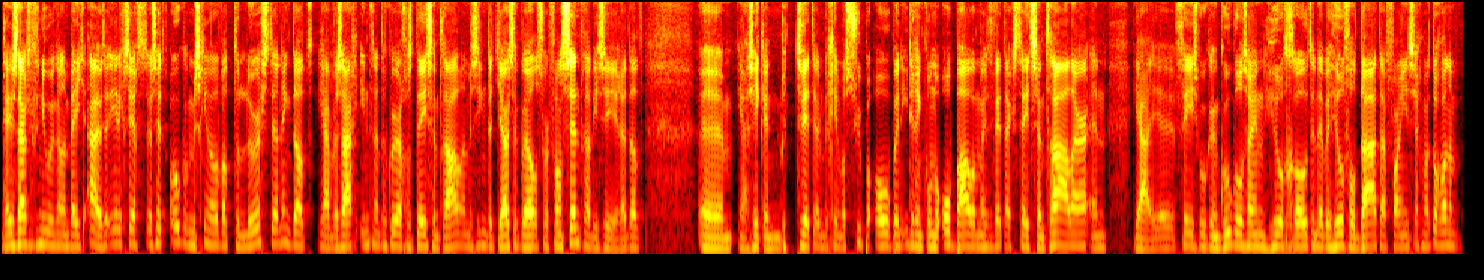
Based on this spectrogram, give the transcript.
eh, is daar vernieuwing al een beetje uit. Eerlijk gezegd, er zit ook misschien wel wat teleurstelling dat ja, we zagen internet ook heel erg als decentraal en we zien dat juist ook wel een soort van centraliseren. Dat ehm, ja, zeker Twitter in het begin was super open en iedereen kon er opbouwen, maar het werd eigenlijk steeds centraler. En ja, eh, Facebook en Google zijn heel groot en hebben heel veel data van je, zeg maar. Toch wel een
